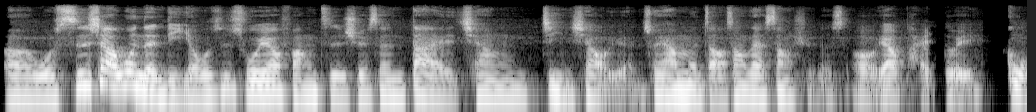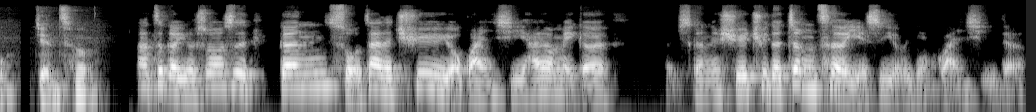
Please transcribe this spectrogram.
呃，我私下问的理由是说要防止学生带枪进校园，所以他们早上在上学的时候要排队过检测。那这个有时候是跟所在的区域有关系，还有每个。可能学区的政策也是有一点关系的。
